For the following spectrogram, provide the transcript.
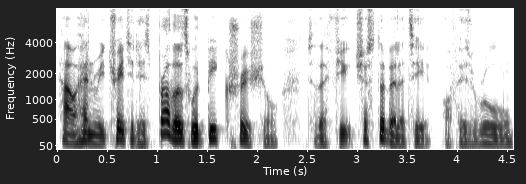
How Henry treated his brothers would be crucial to the future stability of his rule.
